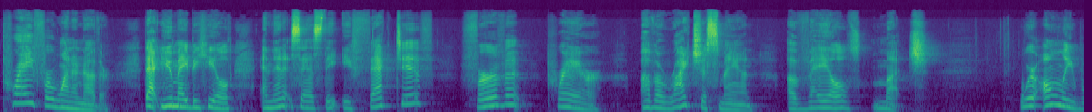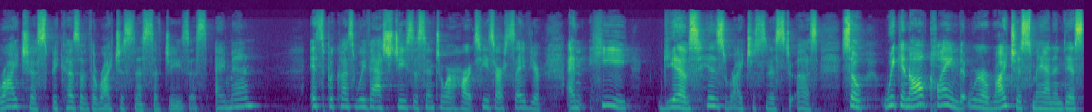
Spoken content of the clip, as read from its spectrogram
Pray for one another that you may be healed. And then it says the effective, fervent prayer of a righteous man avails much. We're only righteous because of the righteousness of Jesus. Amen? It's because we've asked Jesus into our hearts. He's our Savior, and He gives his righteousness to us. So we can all claim that we're a righteous man in this.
